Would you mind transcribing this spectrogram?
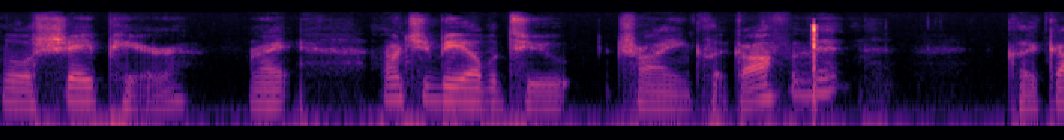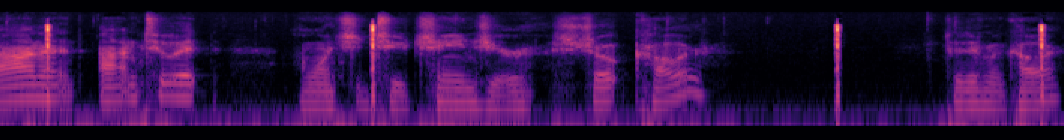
little shape here, right? I want you to be able to try and click off of it, click on it, onto it. I want you to change your stroke color to a different color.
